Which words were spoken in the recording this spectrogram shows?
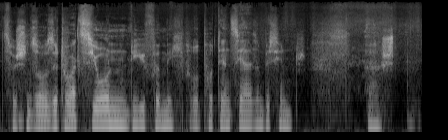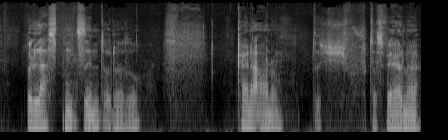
zwischen so Situationen, die für mich so potenziell so ein bisschen äh, belastend sind oder so. Keine Ahnung. Ich das wäre eine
